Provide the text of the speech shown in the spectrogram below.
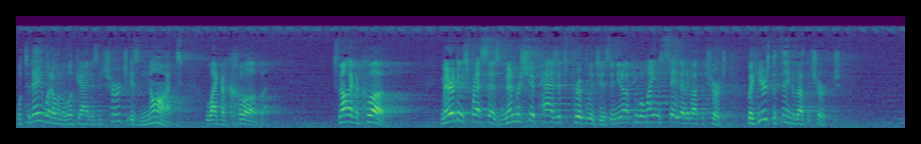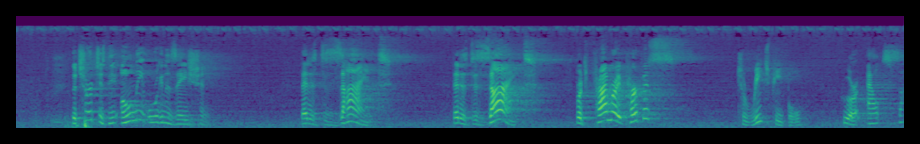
Well, today what I want to look at is the church is not like a club. It's not like a club. American Express says membership has its privileges. And you know, people might even say that about the church. But here's the thing about the church the church is the only organization that is designed, that is designed for its primary purpose to reach people who are outside.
